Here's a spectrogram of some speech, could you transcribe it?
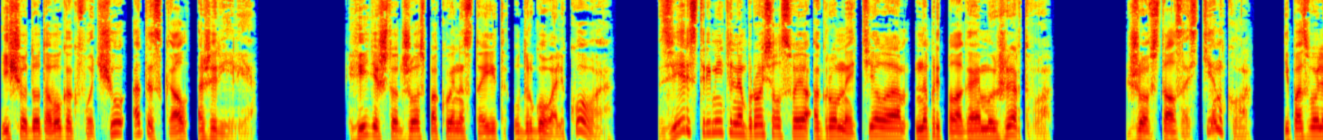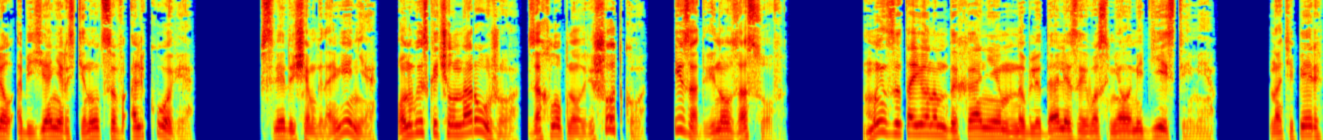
еще до того, как Фочу отыскал ожерелье. Видя, что Джо спокойно стоит у другого алькова, зверь стремительно бросил свое огромное тело на предполагаемую жертву. Джо встал за стенку и позволил обезьяне растянуться в алькове. В следующее мгновение он выскочил наружу, захлопнул решетку и задвинул засов. Мы с затаенным дыханием наблюдали за его смелыми действиями, но теперь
